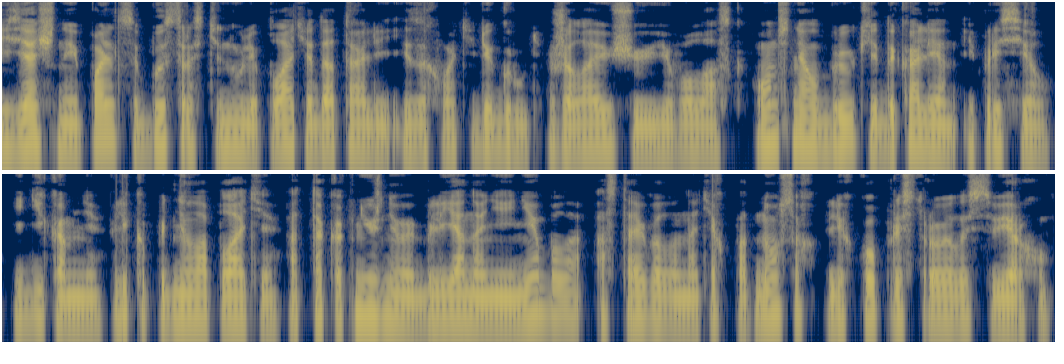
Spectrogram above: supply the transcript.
Изящные пальцы быстро стянули платье до талии и захватили грудь, желающую его ласк. Он снял брюки до колен и присел. «Иди ко мне». Лика подняла платье, а так как нижнего белья на ней не было, оставила на тех подносах, легко пристроилась сверху.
